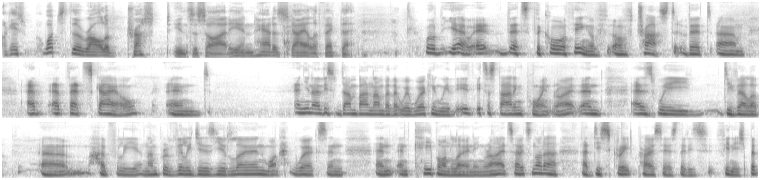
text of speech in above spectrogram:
I guess what's the role of trust in society, and how does scale affect that? Well, yeah, uh, that's the core thing of, of trust that um, at, at that scale and and you know this Dunbar number that we're working with, it, it's a starting point, right? And as we develop, um, hopefully, a number of villages, you learn what works and and and keep on learning, right? So it's not a, a discrete process that is finished. But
